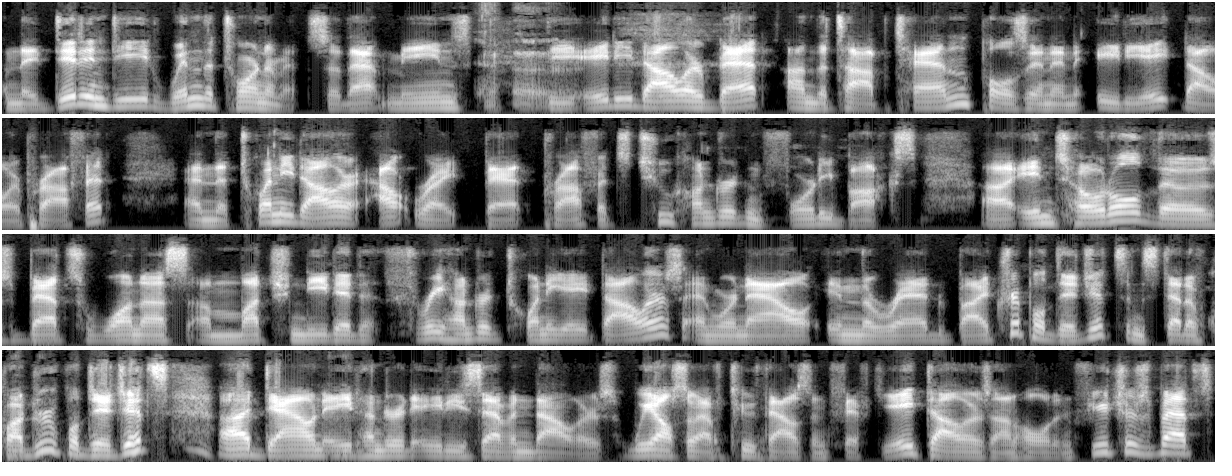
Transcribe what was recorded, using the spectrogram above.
and they did indeed win the tournament. So that means the $80 bet on the top 10 pulls in an $88 profit, and the $20 outright bet profits 240 bucks. Uh, in total, those bets won us a much needed $328, and we're now in the red by triple digits instead of quadruple digits, uh, down $887. We also have $2,058 on hold in futures bets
